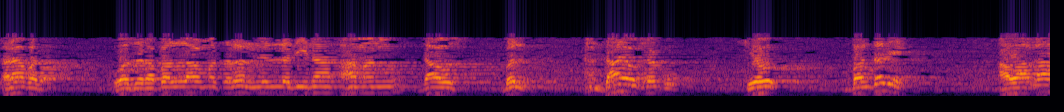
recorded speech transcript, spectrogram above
خراب دا. وضرب اللہ مثلا للذین آمنوا. داؤس بل دایو شکو. کہ بندہ دے او آغا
